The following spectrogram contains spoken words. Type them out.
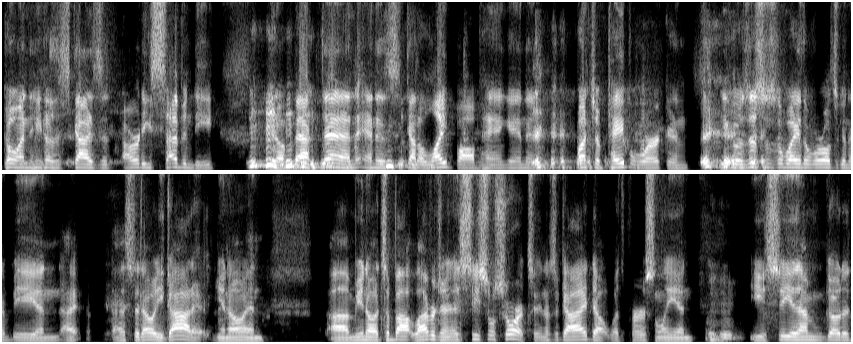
going, you know, this guy's already 70, you know, back then, and has got a light bulb hanging and a bunch of paperwork. And he goes, "This is the way the world's going to be." And I, I said, "Oh, you got it," you know, and. Um, you know, it's about leveraging. It's Cecil Shorts, and it's a guy I dealt with personally, and mm-hmm. you see them go to,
